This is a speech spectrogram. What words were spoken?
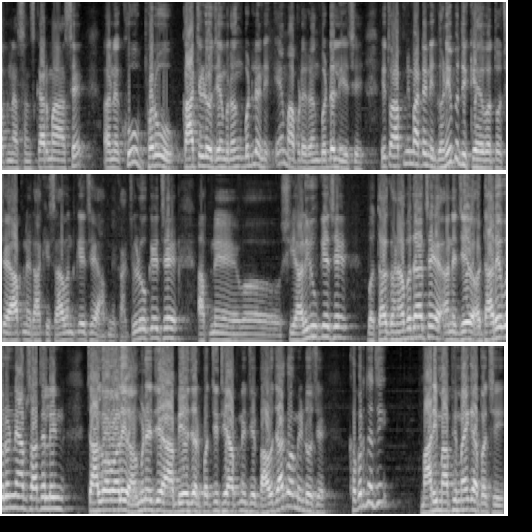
આપના સંસ્કારમાં હશે અને ખૂબ ફરવું, કાચડો જેમ રંગ બદલે ને એમ આપણે રંગ બદલીએ છીએ. એ તો આપની માટેની ઘણી બધી કહેવતો છે. આપને રાખી સાવંત કહે છે, આપને કાચીડો કહે છે, આપને શિયાળિયું કહે છે. બધા ઘણા બધા છે અને જે અઢારે વર્ણને આપ સાથે લઈને ચાલવાવાળી હમણે જે આ બે હજાર પચીસથી આપને જે ભાવ જાગવા માંડ્યો છે, ખબર નથી? મારી માફી માંગ્યા પછી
